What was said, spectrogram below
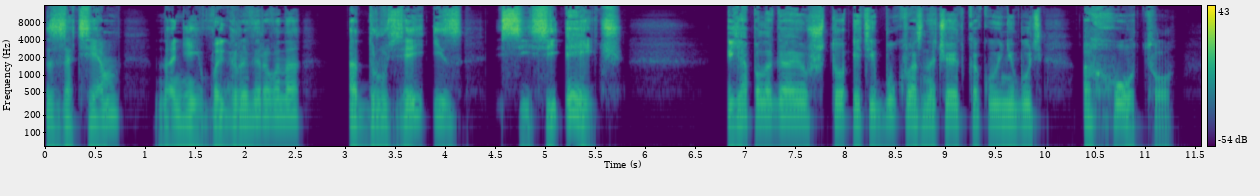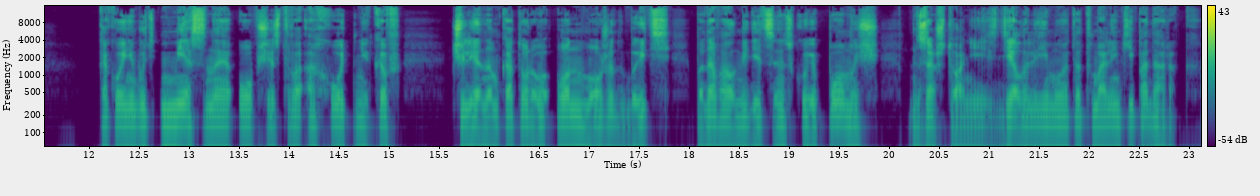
Затем на ней выгравировано «От друзей из CCH». Я полагаю, что эти буквы означают какую-нибудь охоту, какое-нибудь местное общество охотников, членом которого он, может быть, подавал медицинскую помощь, за что они сделали ему этот маленький подарок.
